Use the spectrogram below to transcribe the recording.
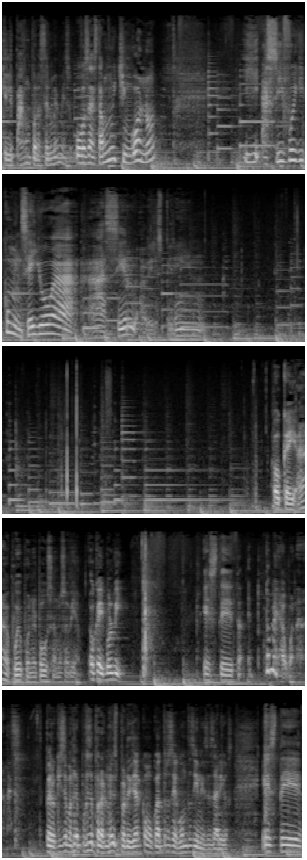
que le pagan por hacer memes. O sea, está muy chingón, ¿no? Y así fue que comencé yo a, a hacer... A ver, esperen. Ok, ah, puedo poner pausa, no sabía. Ok, volví. Este, tome agua nada más. Pero quise poner pausa para no desperdiciar como cuatro segundos innecesarios. Este,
